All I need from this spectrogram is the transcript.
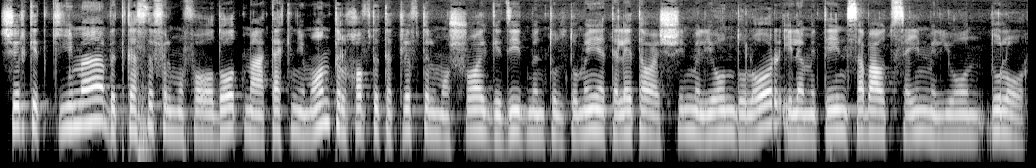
شركة كيما بتكثف المفاوضات مع Tecnimont لخفض تكلفة المشروع الجديد من 323 مليون دولار إلى 297 مليون دولار.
